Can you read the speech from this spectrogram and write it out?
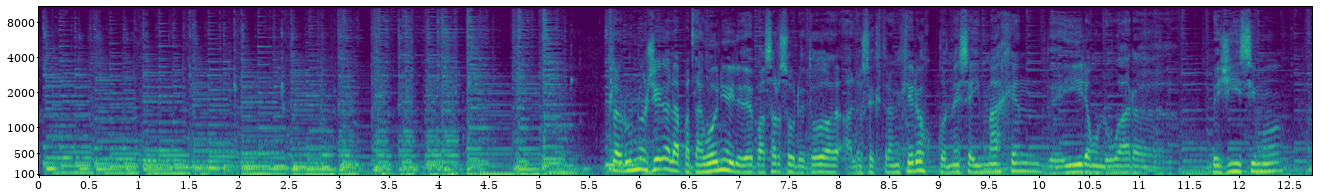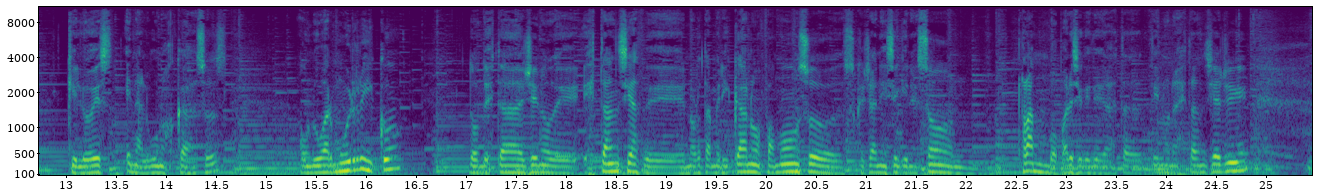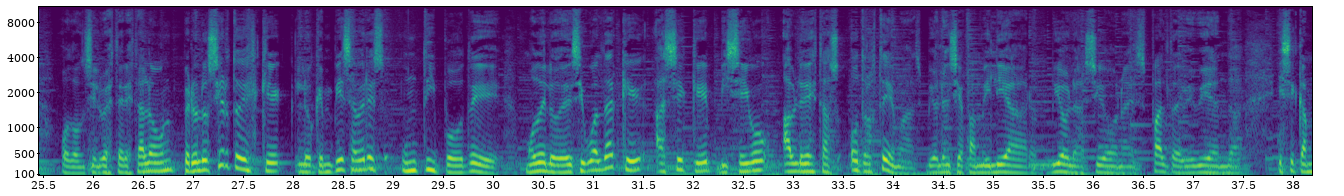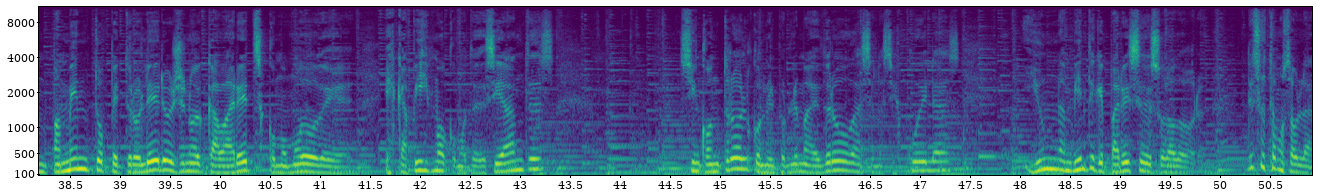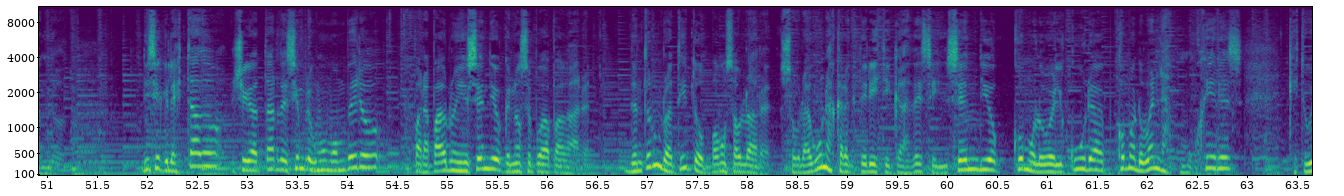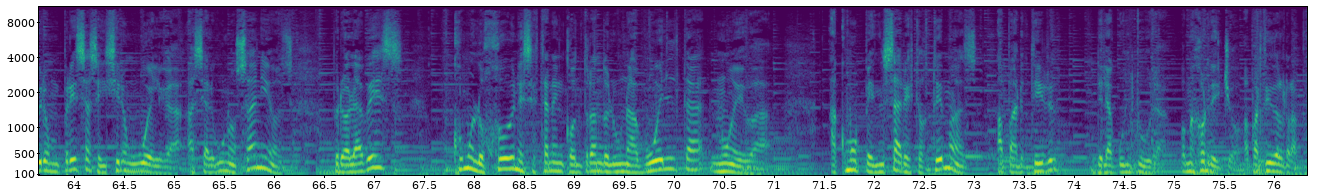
Claro, uno llega a la Patagonia y le debe pasar sobre todo a, los extranjeros con esa imagen de ir a un lugar eh, bellísimo, que lo es en algunos casos, a un lugar muy rico, donde está lleno de estancias de norteamericanos famosos, que ya ni sé quiénes son. Rambo parece que tiene una estancia allí, Don Sylvester Stallone, pero lo cierto es que lo que empieza a ver es un tipo de modelo de desigualdad que hace que Visego hable de estos otros temas, violencia familiar, violaciones, falta de vivienda, ese campamento petrolero lleno de cabarets como modo de escapismo, como te decía antes, sin control, con el problema de drogas en las escuelas y un ambiente que parece desolador. De eso estamos hablando. Dice que el Estado llega tarde siempre como un bombero para apagar un incendio que no se puede apagar. Dentro de un ratito vamos a hablar sobre algunas características de ese incendio, cómo lo ve el cura, cómo lo ven las mujeres que estuvieron presas e hicieron huelga hace algunos años, pero a la vez cómo los jóvenes están encontrándole una vuelta nueva a cómo pensar estos temas a partir de la cultura, o mejor dicho, a partir del rap.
